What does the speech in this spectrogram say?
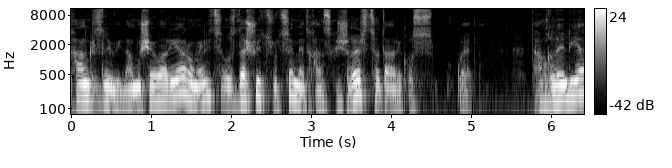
ხანგრძლივი ნამუშევარია, რომელიც 27 წუთზე მეტხანს ჟღერს, ცოტა არ იყოს უკვე დამღლელია.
